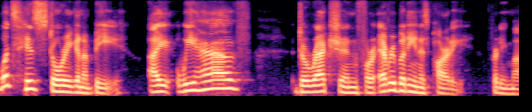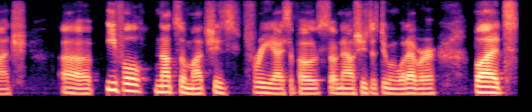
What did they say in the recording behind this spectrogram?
what's his story going to be? I we have direction for everybody in his party pretty much. Uh Evil not so much. She's free, I suppose. So now she's just doing whatever. But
